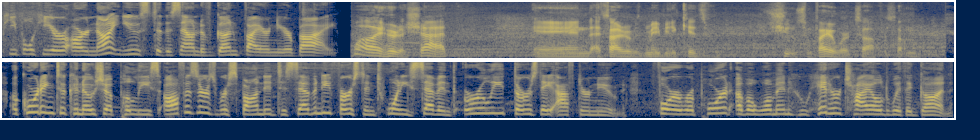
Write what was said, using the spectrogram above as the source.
People here are not used to the sound of gunfire nearby. Well, I heard a shot, and I thought it was maybe the kids shooting some fireworks off or something. According to Kenosha police, officers responded to 71st and 27th early Thursday afternoon for a report of a woman who hit her child with a gun.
